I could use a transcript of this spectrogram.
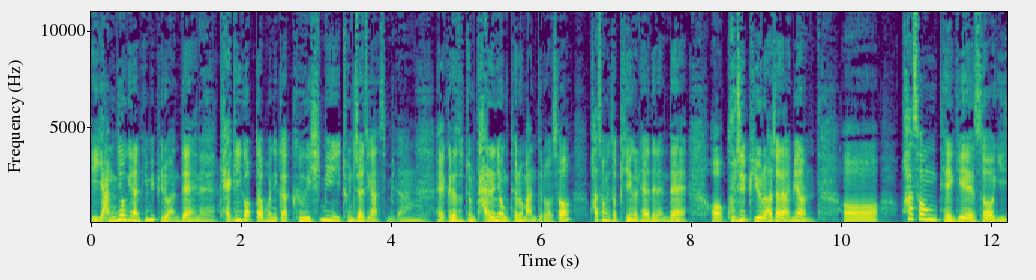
이 양력이라는 힘이 필요한데 네. 대기가 없다 보니까 그 힘이 존재하지가 않습니다. 음. 네, 그래서 좀 다른 형태로 만들어서 화성에서 비행을 해야 되는데 어, 굳이 비유를 하자라면 어, 화성 대기에서 이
